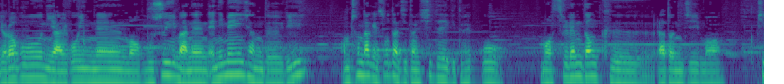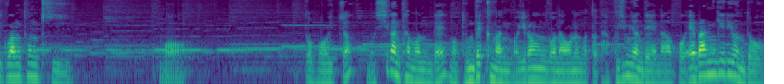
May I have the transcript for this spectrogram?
여러분이 알고 있는 뭐 무수히 많은 애니메이션들이 엄청나게 쏟아지던 시대이기도 했고 뭐 슬램덩크라든지 뭐 피구왕 통키 뭐 또 뭐 있죠? 뭐 시간 탐험대, 뭐 돈데크만 뭐 이런 거 나오는 것도 다 90년대에 나왔고 에반게리온도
